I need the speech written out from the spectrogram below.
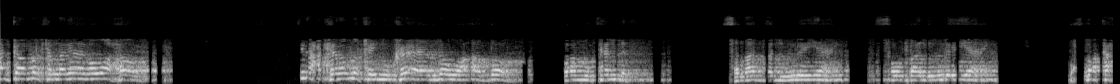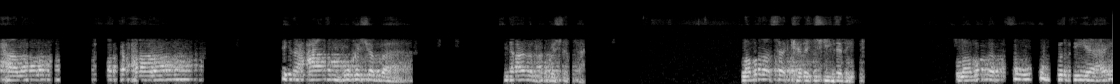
xaggaa marka laga eego waa xoolo dhinac kale markaynu ka eegno waa addoon waa mukallaf. Salaad baa lagu leeyahay soom baa lagu leeyahay waxbaa ka xalaala waxbaa ka xaaraana dhinacaana muxuu ka shabaha bini aadamku ka shabaha labadaasaa kala jiidanaya labada kuu u badan yahay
